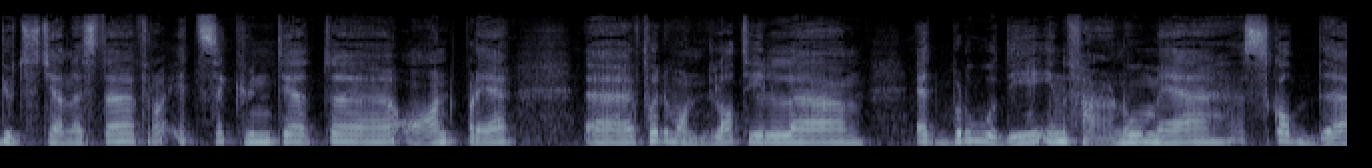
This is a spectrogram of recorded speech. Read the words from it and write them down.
gudstjeneste fra ett sekund til et annet ble forvandla til et blodig inferno med skadde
